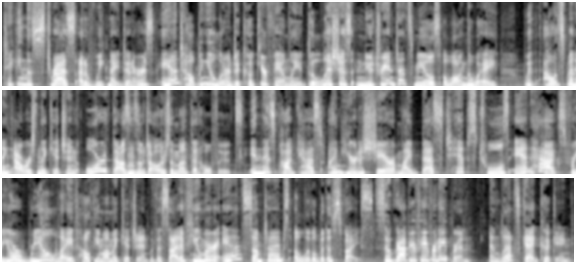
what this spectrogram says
taking the stress out of weeknight dinners, and helping you learn to cook your family delicious, nutrient dense meals along the way without spending hours in the kitchen or thousands of dollars a month at Whole Foods. In this podcast, I'm here to share my best tips, tools, and hacks for your real life healthy mama kitchen with a side of humor and sometimes a little bit of spice. So grab your favorite apron and let's get cooking.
